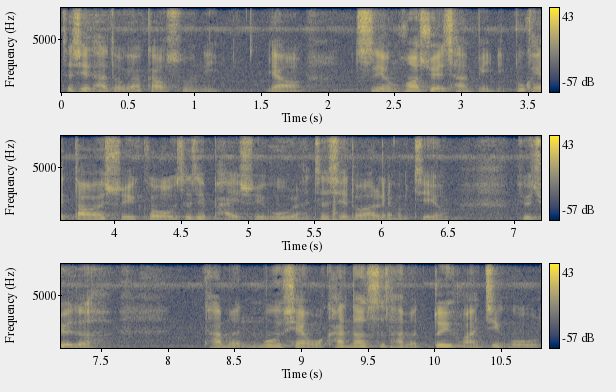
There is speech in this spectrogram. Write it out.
这些他都要告诉你，要使用化学产品，你不可以倒在水沟，这些排水污染这些都要了解哦。就觉得他们目前我看到是他们对环境污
